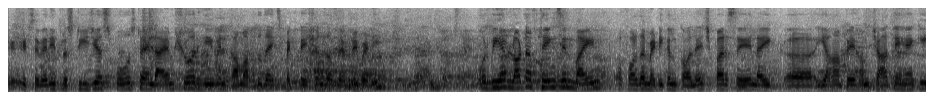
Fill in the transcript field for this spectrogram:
it's a very prestigious post and i am sure he will come up to the expectations of everybody. और we have lot of things in mind for the medical college पर से लाइक यहाँ पे हम चाहते हैं कि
